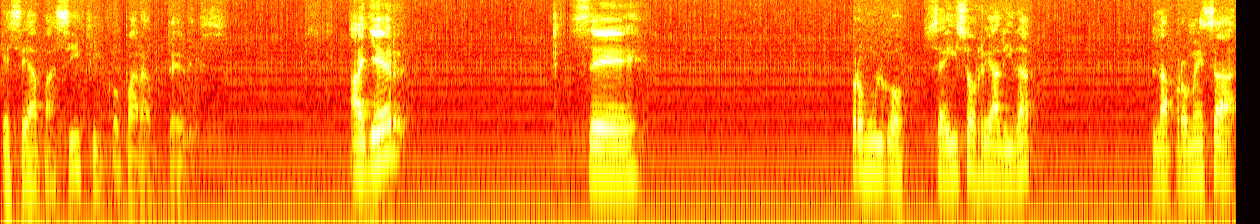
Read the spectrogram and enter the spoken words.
que sea pacífico para ustedes. Ayer se promulgó, se hizo realidad la promesa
